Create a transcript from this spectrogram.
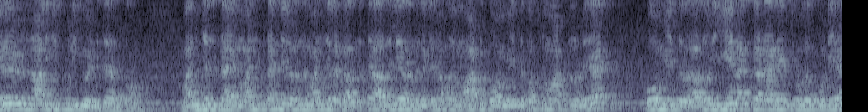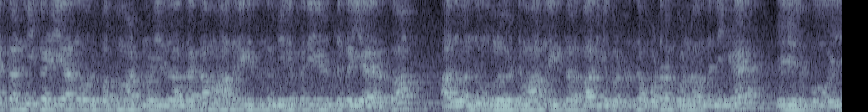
ஏழு நாளைக்கு குளிக்க வேண்டியதாக இருக்கும். மஞ்சள் த மண் தண்ணியில் வந்து மஞ்சளை கலந்துட்டு அதிலே வந்து கேட்டிங்கன்னா மாட்டு கோமியத்தை பசு மாட்டினுடைய கோமியத்தை அதோட ஈனக்கடாரின்னு சொல்லக்கூடிய கண்ணி கழியாத ஒரு பசுமாட்டினுடைய இது வந்தாக்கா மாந்திரிகத்துக்கு மிகப்பெரிய எழுத்து கையாக இருக்கும். அது வந்து உங்களை விட்டு மாந்திரிகத்தால் பாதிக்கப்பட்டிருந்தா உடனுக்குடனே வந்து நீங்கள் வெளியில் போய்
